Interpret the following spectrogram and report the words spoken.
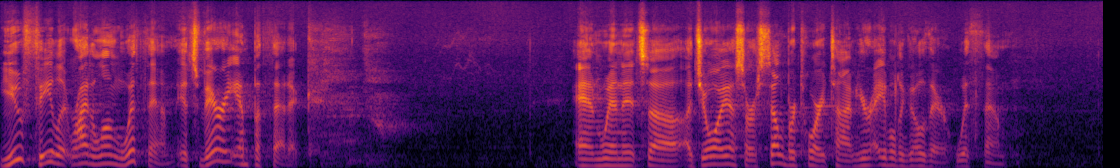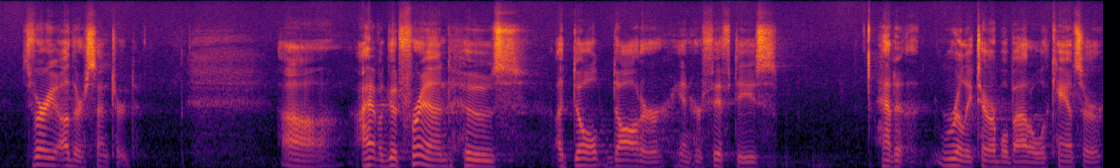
you feel it right along with them. It's very empathetic. And when it's a, a joyous or a celebratory time, you're able to go there with them. It's very other centered. Uh, I have a good friend whose adult daughter in her 50s had a really terrible battle with cancer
